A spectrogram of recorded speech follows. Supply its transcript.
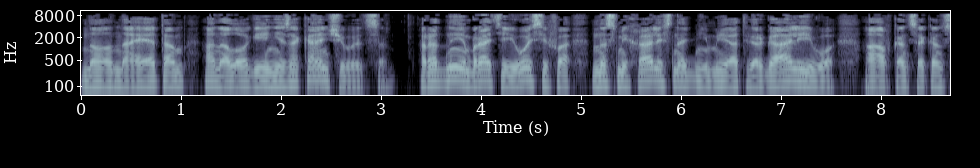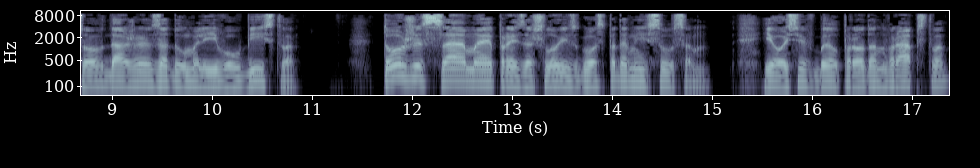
Но на этом аналогии не заканчиваются. Родные братья Иосифа насмехались над ним и отвергали его, а в конце концов даже задумали его убийство. То же самое произошло и с Господом Иисусом. Иосиф был продан в рабство,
